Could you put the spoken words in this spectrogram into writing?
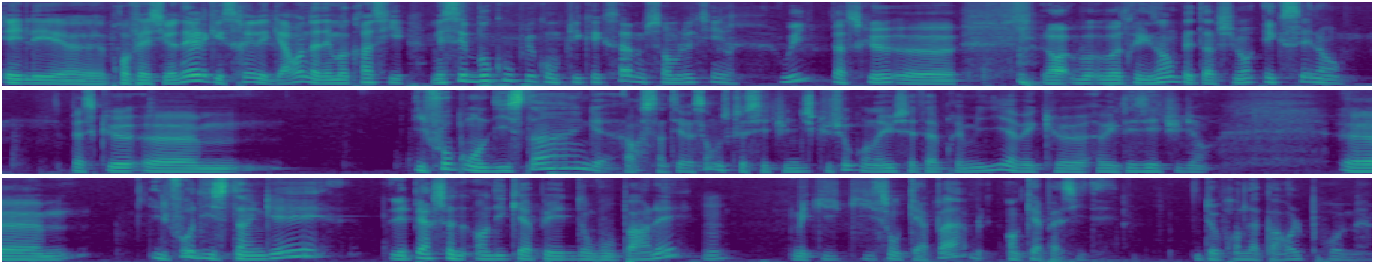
et les euh, professionnels qui seraient les garants de la démocratie. Mais c'est beaucoup plus compliqué que ça, me semble-t-il. Oui, parce que euh, alors, votre exemple est absolument excellent. Parce que il faut qu'on distingue. Alors c'est intéressant parce que c'est une discussion qu'on a eue cet après-midi avec, avec les étudiants il faut distinguer les personnes handicapées dont vous parlez, mm. mais qui, sont capables, en capacité, de prendre la parole pour eux-mêmes.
